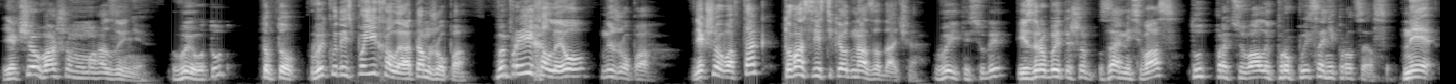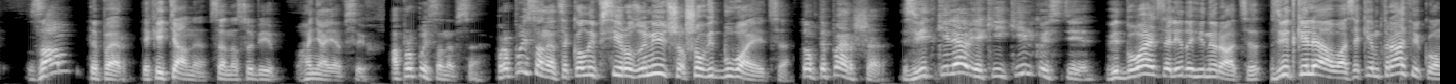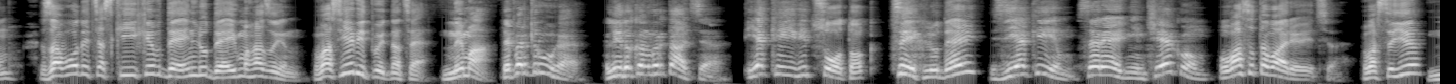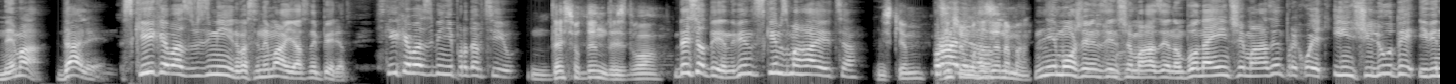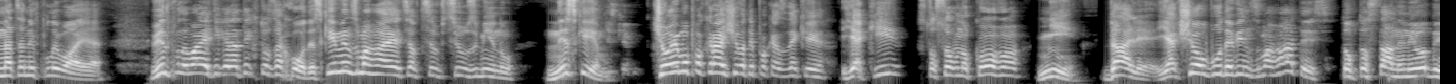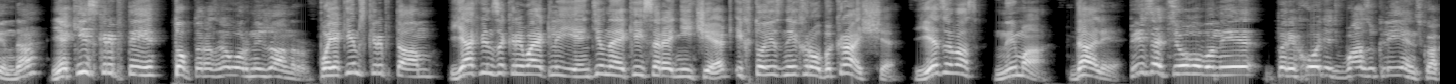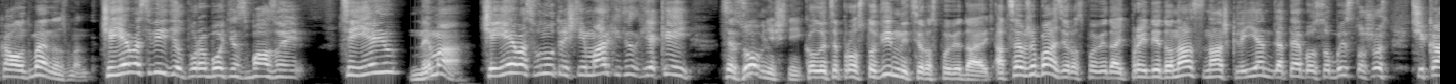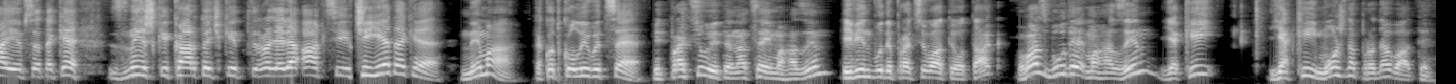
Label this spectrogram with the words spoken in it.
Якщо в вашому магазині ви отут, тобто ви кудись поїхали, а там жопа. Ви приїхали, о, не жопа. Якщо у вас так, то у вас є тільки одна задача: вийти сюди і зробити, щоб замість вас тут працювали прописані процеси. Не зам тепер, який тяне все на собі, ганяє всіх, а прописане все. Прописане це коли всі розуміють, що, що відбувається. Тобто, перше, звідкиля в якій кількості відбувається лідогенерація? Звідкиля у вас яким трафіком заводиться скільки в день людей в магазин? У вас є відповідь на це? Нема. Тепер друге. Лідоконвертація. Який відсоток цих людей з яким середнім чеком у вас отоварюється? У вас це є? Нема. Далі. Скільки у вас в змін? У вас і немає, ясний перед. Скільки у вас в зміні продавців? Десь один, десь два. Десь один. Він з ким змагається? Ні з ким. З іншими магазинами. Не може він з іншим магазином, бо на інший магазин приходять інші люди, і він на це не впливає. Він впливає тільки на тих, хто заходить. З ким він змагається в цю, в цю зміну? Ні з ким. Чого йому покращувати показники? Які? Стосовно кого? Ні. Далі, якщо буде він змагатись, тобто стане не один, да? Які скрипти, тобто розговорний жанр, по яким скриптам, як він закриває клієнтів, на який середній чек і хто із них робить краще? Є у вас? Нема. Далі, після цього вони переходять в базу клієнтську, аккаунт менеджмент. Чи є у вас відділ по роботі з базою цією? Нема. Чи є у вас внутрішній маркетинг, який це зовнішній, коли це просто вінниці розповідають, а це вже базі розповідають. Прийди до нас, наш клієнт для тебе особисто щось чекає, все таке, знижки, карточки, траляля акції. Чи є таке? Нема. Так от, коли ви це відпрацюєте на цей магазин, і він буде працювати отак, у вас буде магазин, який, який можна продавати.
